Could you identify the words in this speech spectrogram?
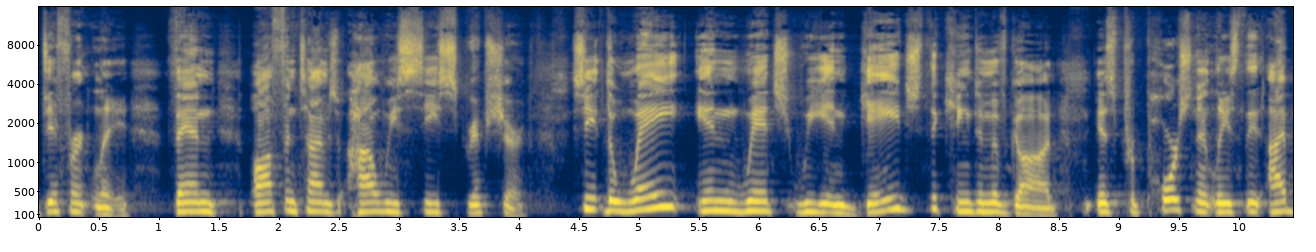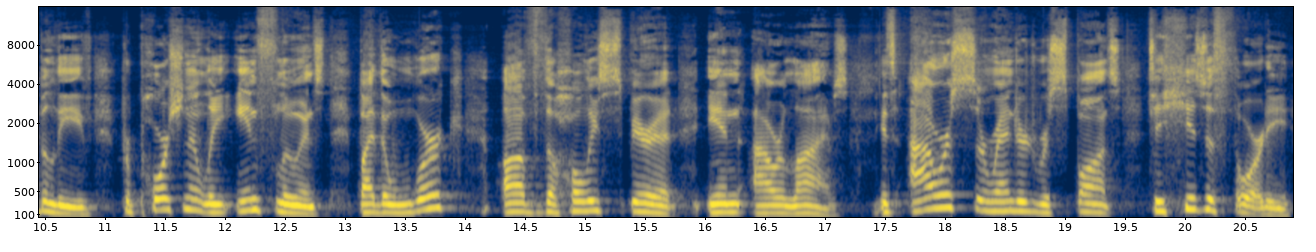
differently than oftentimes how we see scripture. See, the way in which we engage the kingdom of God is proportionately, I believe, proportionately influenced by the work of the Holy Spirit in our lives. It's our surrendered response to his authority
